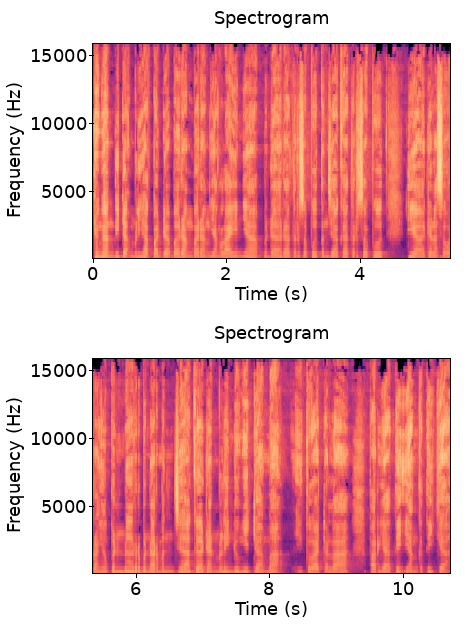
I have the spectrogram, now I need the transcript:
Dengan tidak melihat pada barang-barang yang lainnya, bendahara tersebut, penjaga tersebut, dia adalah seorang yang benar-benar menjaga dan melindungi dhamma. Itu adalah pariyati yang ketiga.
